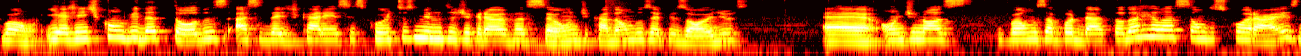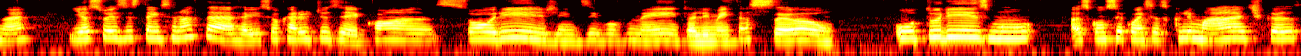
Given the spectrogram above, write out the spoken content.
Bom, e a gente convida todos a se dedicarem a esses curtos minutos de gravação de cada um dos episódios, é, onde nós vamos abordar toda a relação dos corais, né? e a sua existência na Terra. Isso eu quero dizer com a sua origem, desenvolvimento, alimentação, o turismo, as consequências climáticas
